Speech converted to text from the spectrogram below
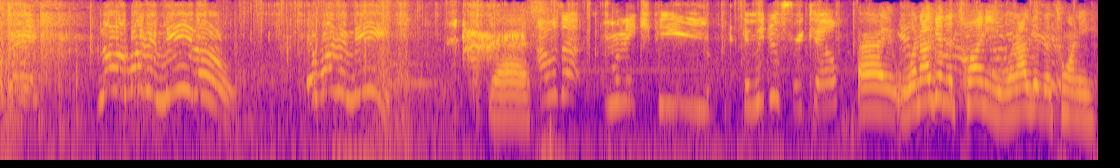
Okay. No, it wasn't me though. It wasn't me. Yes. I was at 1 HP. Can we do free kill? Alright, when I get to 20, when I get to 20,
